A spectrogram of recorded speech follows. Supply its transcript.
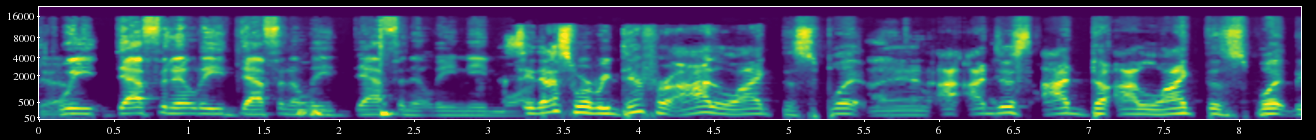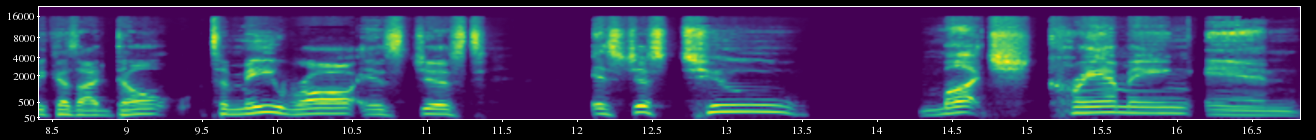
Yeah. We definitely, definitely, definitely need more. See, that's where we differ. I like the split, man. I, I just I do, I like the split because I don't. To me, Raw is just it's just too much cramming and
